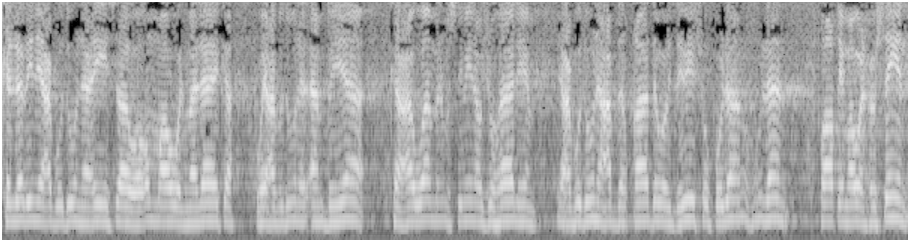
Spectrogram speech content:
كالذين يعبدون عيسى وأمه والملائكة ويعبدون الأنبياء كعوام المسلمين وجهالهم يعبدون عبد القادر وإدريس وفلان وفلان فاطمة والحسين.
